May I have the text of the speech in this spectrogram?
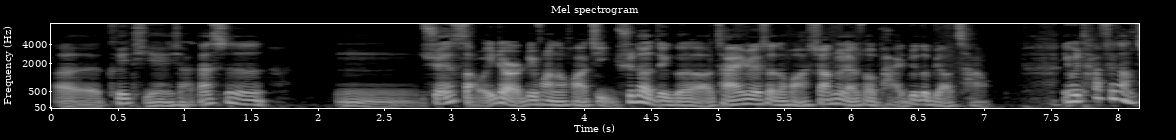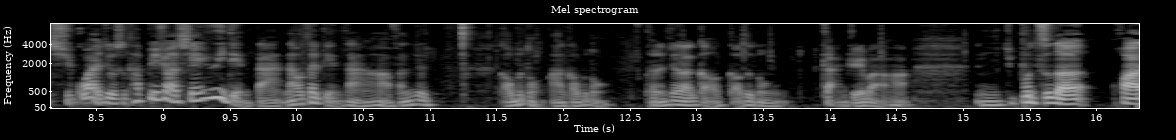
呃可以体验一下，但是嗯选少一点地方的话，景区的这个茶颜悦色的话，相对来说排队都比较长，因为它非常奇怪，就是它必须要先预点单，然后再点单哈，反正就搞不懂啊，搞不懂，可能就在搞搞这种感觉吧哈，嗯，就不值得。花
